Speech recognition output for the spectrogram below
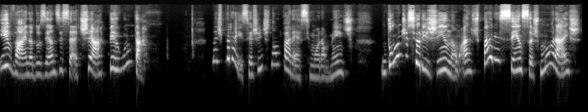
e vai na 207A perguntar: Mas espera aí, se a gente não parece moralmente, de onde se originam as parecenças morais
